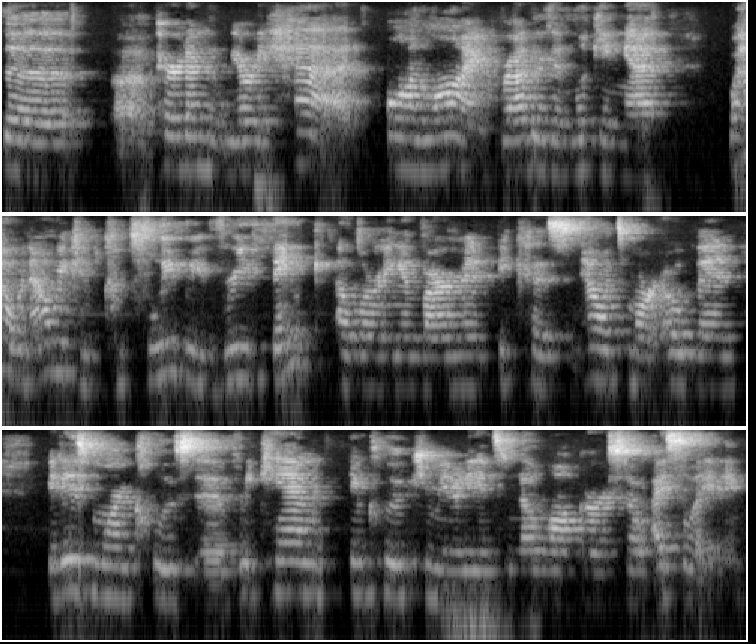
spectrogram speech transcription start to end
the uh, paradigm that we already had online, rather than looking at, wow, now we can completely rethink a learning environment because now it's more open, it is more inclusive. We can include community. It's no longer so isolating.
